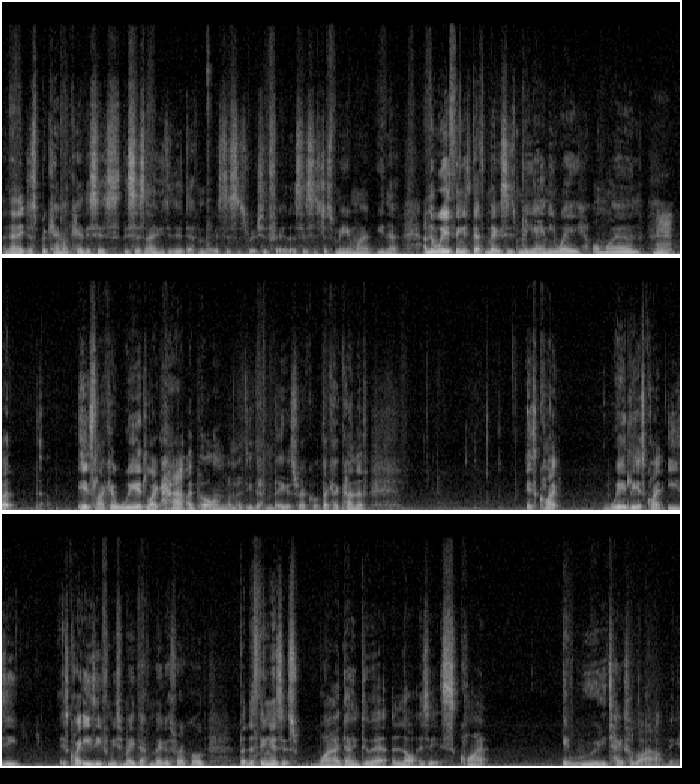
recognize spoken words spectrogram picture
and then it just became okay. This is this isn't anything to do with Vegas. This is Richard Fearless. This is just me and my, you know. And the weird thing is, Vegas is me anyway on my own, Mm. but it's like a weird like hat I put on when I do Vegas record. Like I kind of, it's quite weirdly, it's quite easy. It's quite easy for me to make Vegas record, but the thing is, it's why I don't do it a lot. Is it's quite, it really takes a lot out of me.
